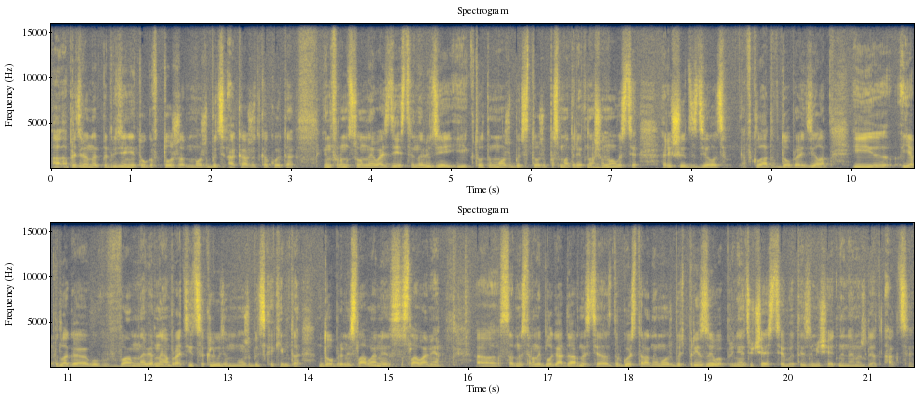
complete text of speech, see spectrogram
определенное подведение итогов тоже, может быть, окажет какое-то информационное воздействие на людей, и кто-то, может быть, тоже, посмотрев наши новости, решит сделать вклад в доброе дело. И я предлагаю вам, наверное, обратиться к людям, может быть, с какими-то добрыми словами, со словами, э, с одной стороны, благодарности, а с другой стороны, может быть, призыва принять участие в этой замечательной, на мой взгляд, акции.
